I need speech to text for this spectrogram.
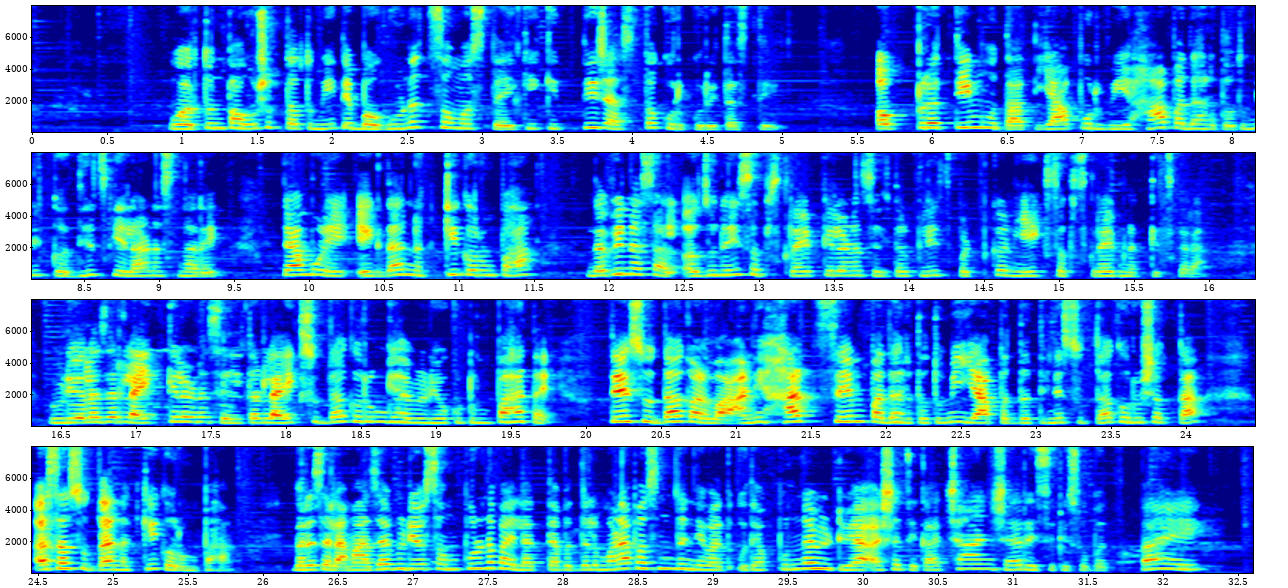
वरतून पाहू शकता तुम्ही ते बघूनच समजते की किती जास्त कुरकुरीत असतील. अप्रतिम होतात. यापूर्वी हा पदार्थ तुम्ही कधीच केला नसणार आहे. त्यामुळे एकदा नक्की करून पहा. नवीन असाल अजूनही सबस्क्राईब केलं नसेल तर प्लीज पटकन एक सबस्क्राईब नक्कीच करा. व्हिडिओला जर लाईक केलं नसेल तर लाईकसुद्धा करून घ्या व्हिडिओ कुठून पाहताय. ते सुद्धा कळवा आणि हाच सेम पदार्थ तुम्ही या पद्धतीने सुद्धा करू शकता असा सुद्धा नक्की करून पहा. बरं चला माझा व्हिडिओ संपूर्ण पाहिलात त्याबद्दल मनापासून धन्यवाद. उद्या पुन्हा भेटूया अशाच एका छानशा रेसिपीसोबत बाय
